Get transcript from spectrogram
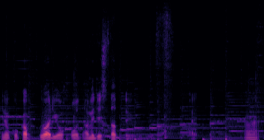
キノコカップは両方ダメでしたということです。はい、はい。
